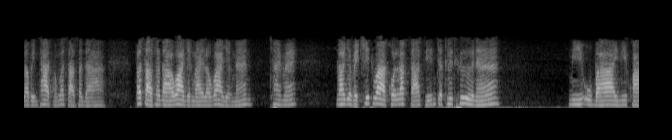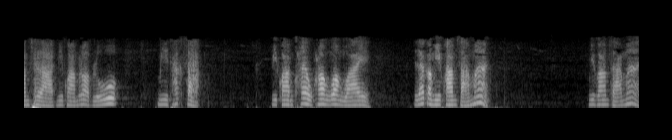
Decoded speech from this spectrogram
เราเป็นทาสของพระศาสดา พระศาสดาว่าอย่างไรเราว่าอย่างนั้น ใช่ไหมเราอย่าไปคิดว่าคนรักษาศีลจะทื่อๆนะ มีอุบาย มีความฉลาด มีความรอบรู้ มีทักษะ มีความแคล่วคล่องว่องไว แล้วก็มีความสามารถ มีความสามารถ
